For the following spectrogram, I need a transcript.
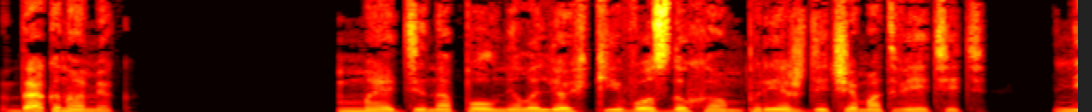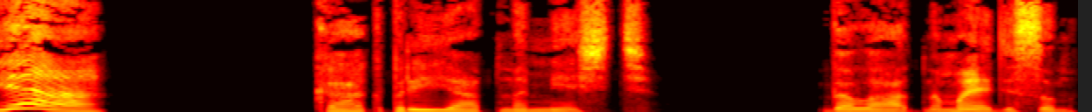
да, гномик?» Мэдди наполнила легкие воздухом, прежде чем ответить. не Как приятна месть. «Да ладно, Мэдисон,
